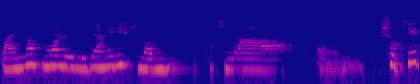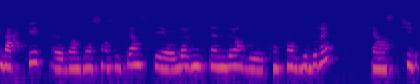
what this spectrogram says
par exemple, moi, le, dernier livre qui m'a choqué, marqué dans le bon sens du terme, c'est Love Me Tender de Constance Debré, qui a un style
